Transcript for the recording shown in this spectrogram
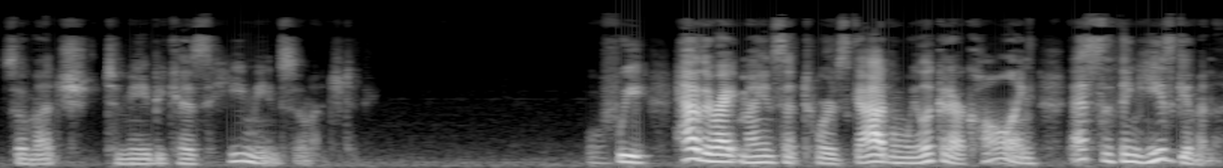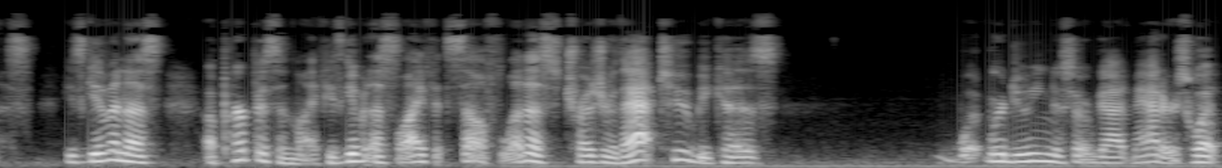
so much to me because he means so much to me if we have the right mindset towards God, when we look at our calling, that's the thing He's given us. He's given us a purpose in life. He's given us life itself. Let us treasure that too, because what we're doing to serve God matters. What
